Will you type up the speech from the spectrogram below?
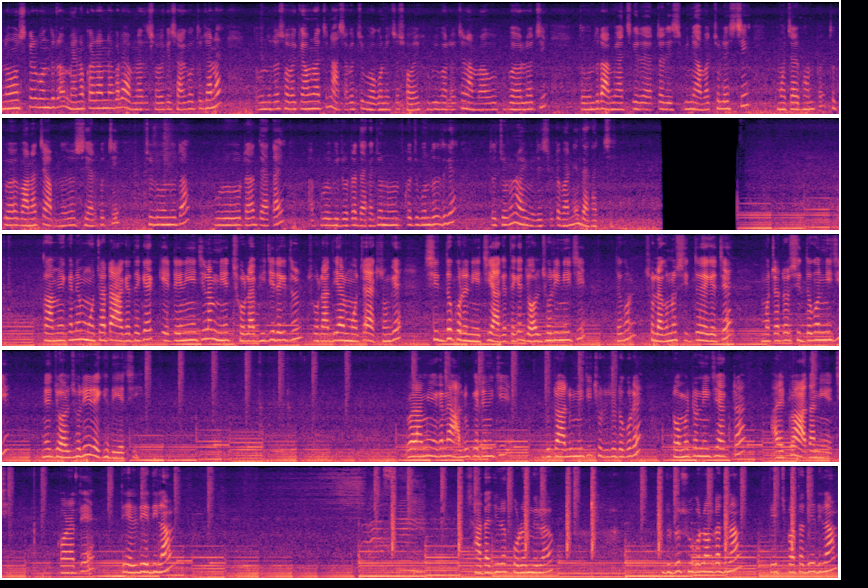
নমস্কার বন্ধুরা, মেনকা রান্নাঘরে আপনাদের সবাইকে স্বাগত জানাই। তো বন্ধুরা, সবাই কেমন আছেন? আশা করছি ভগবান ইচ্ছা সবাই খুবই ভালো আছেন, আমরাও খুব ভালো আছি। তো বন্ধুরা, আমি আজকের একটা রেসিপি নিয়ে আবার চলে এসেছি, মোচার ঘন্ট। তো কীভাবে বানাচ্ছি আপনাদের শেয়ার করছি। ছোটো বন্ধুরা, পুরোটা দেখাই আর পুরো ভিডিওটা দেখার জন্য অনুরোধ করছি বন্ধুদের তো চলুন আমি রেসিপিটা বানিয়ে দেখাচ্ছি। তো আমি এখানে মোচাটা আগে থেকে কেটে নিয়েছিলাম, নিয়ে ছোলা ভিজিয়ে রেখেছিলাম। ছোলা দিয়ে আর মোচা একসঙ্গে সিদ্ধ করে নিয়েছি। আগে থেকে জল ঝরিয়ে নিয়েছি। দেখুন, ছোলাগুলো সিদ্ধ হয়ে গেছে। মোচাটাও সিদ্ধ করে নিয়েছি, নিয়ে জল ঝরিয়ে রেখে দিয়েছি। এবার আমি এখানে আলু কেটে নিয়েছি। দুটো আলু নিয়েছি, ছোটো ছোটো করে। টমেটো নিয়েছি একটা, আর একটু আদা নিয়েছি। কড়াতে তেল দিয়ে দিলাম। সাদা জিরে, ফোড়ন দিলাম। দুটো শুকনো লঙ্কা দিলাম, তেজপাতা দিয়ে দিলাম।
